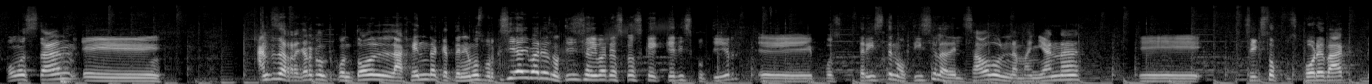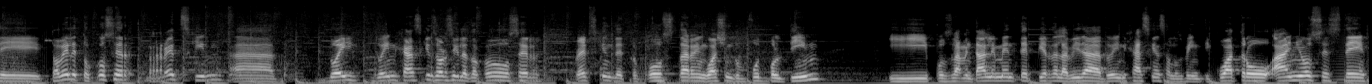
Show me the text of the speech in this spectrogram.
¿cómo están? Eh, antes de arrancar con, con, toda la agenda que tenemos, porque sí hay varias noticias, hay varias cosas que, que discutir. Eh, pues triste noticia, la del sábado en la mañana. Eh, Sixto, pues coreback de. Todavía le tocó ser Redskin a Dwayne, Dwayne Haskins. Ahora sí le tocó ser Redskin, le tocó estar en Washington Football Team. Y pues lamentablemente pierde la vida Dwayne Haskins a los 24 años. Este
